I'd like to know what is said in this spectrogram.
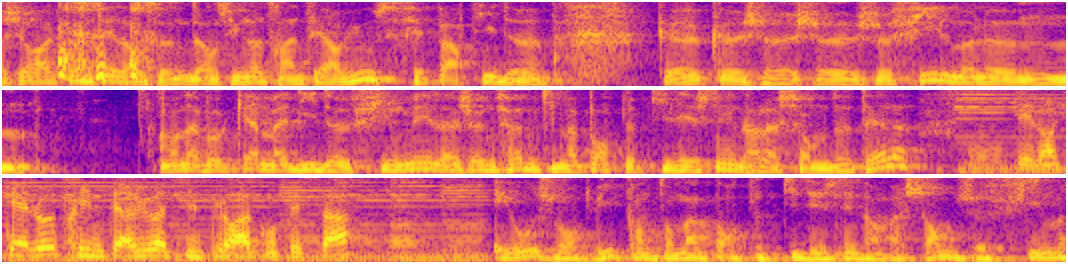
je racontais dans, un- dans une autre interview, ça fait partie de que, que je, je, je filme le. Mon avocat m'a dit de filmer la jeune femme qui m'apporte le petit déjeuner dans la chambre d'hôtel. Et dans quelle autre interview a-t-il pu raconter ça? Et aujourd'hui, quand on m'apporte le petit déjeuner dans ma chambre, je filme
